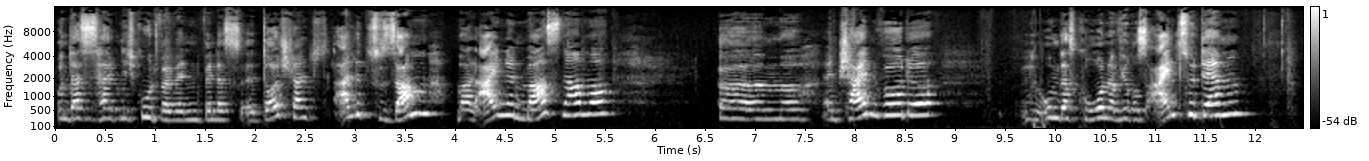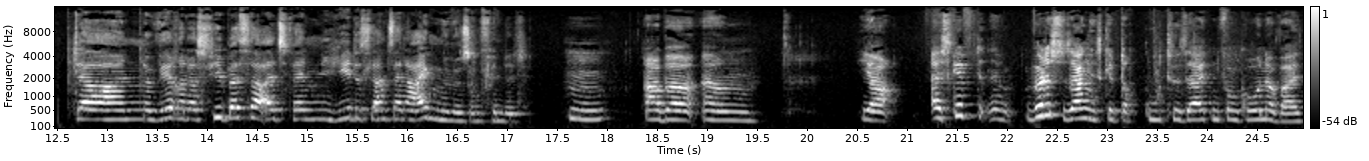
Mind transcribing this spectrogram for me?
und das ist halt nicht gut, weil wenn, wenn das äh, Deutschland alle zusammen mal eine Maßnahme ähm, entscheiden würde, um das Coronavirus einzudämmen, dann wäre das viel besser, als wenn jedes Land seine eigene Lösung findet. Hm, aber ähm, ja, es gibt, äh, würdest du sagen, es gibt auch gute Seiten von Corona, weil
